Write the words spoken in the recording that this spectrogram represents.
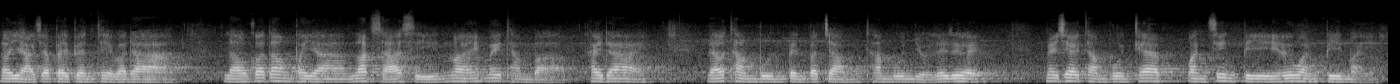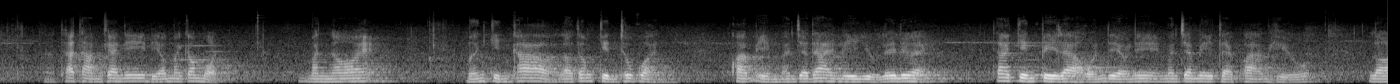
เราอยากจะไปเป็นเทวดา เราก็ต้องพยายามรักษาศีลไว้ไม่ทำบาปให้ได้ แล้วทำบุญเป็นประจำทำบุญอยู่เรื่อยๆ ไม่ใช่ทำบุญแค่วันสิ้นปีหรือวันปีใหม่ ถ้าทำแค่นี้เดี๋ยวมันก็หมด มันน้อย เหมือนกินข้าวเราต้องกินทุกวัน ความอิ่มมันจะได้มีอยู่เรื่อยๆ ถ้ากินปีละหนเดียวนี่มันจะมีแต่ความหิว รอ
